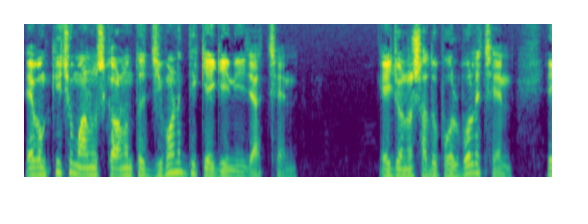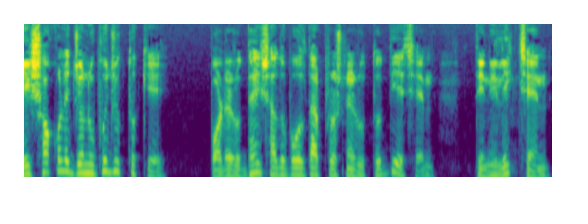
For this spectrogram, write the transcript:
এবং কিছু মানুষকে অনন্ত জীবনের দিকে এগিয়ে নিয়ে যাচ্ছেন। এই জন্য সাধু পৌল বলেছেন, এই সকলের জন্য উপযুক্ত কে? পরের অধ্যায়ে সাধু পৌল তার প্রশ্নের উত্তর দিয়েছেন। তিনি লিখছেন,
